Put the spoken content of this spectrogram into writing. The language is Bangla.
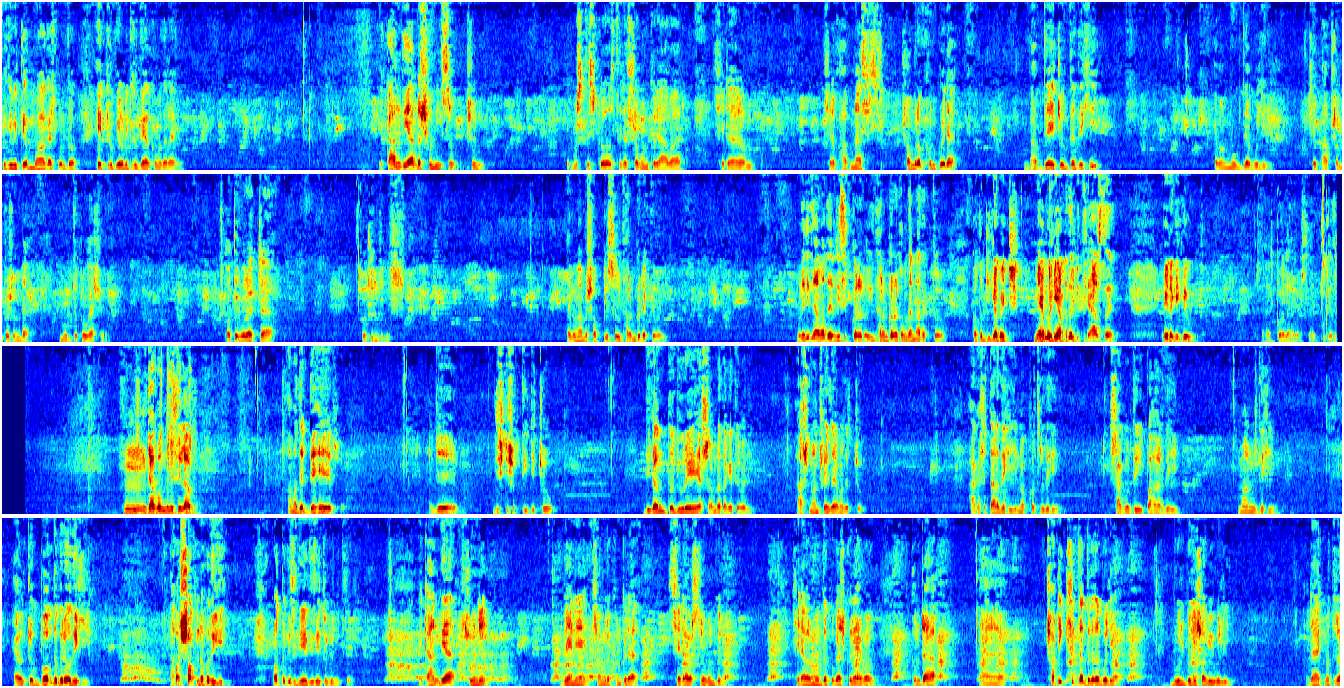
পৃথিবীর থেকে মহাকাশ পর্যন্ত এই চোখে অনেক কিছু দেওয়ার ক্ষমতা রাখে কান দিয়ে আমরা শুনি শুনি। মস্তিষ্ক সেটা শ্রবণ করে আবার সেটা সেটা ভাবনা সংরক্ষণ কইরা ভাব দিয়ে এই চোখ দেখি এবং মুখ দিয়ে বলি, সে ভাব সম্প্রসারণটা মুখ দিয়ে প্রকাশ হয়। কত বড় একটা কঠিন জিনিস। এবং আমরা সবকিছু ধারণ করে রাখতে পারি। উনি যদি আমাদের রিসিভ করার ধারণ করার ক্ষমতা না থাকতো। কত গিগাবাইট মেমোরি আমাদের ভিতরে আছে। এটা কি কেউ আর কলা ঠিক আছে। হুম, যা বন্ধনী ছিলাম। আমাদের দেহের যে দৃষ্টিশক্তি, যে চোখ, দিগান্ত জুড়ে আমরা তাকাইতে পারি। আসমান ছুঁয়ে যায় আমাদের চোখ। আকাশের তারা দেখি, নক্ষত্র দেখি, সাগর দেখি, পাহাড় দেখি, মানুষ দেখি। এবং চোখ বন্ধ করেও দেখি। আবার স্বপ্নও দেখি। কত কিছু দিয়ে দিয়েছে চোখের ভিতরে। কান দিয়া শুনি, ব্রেনে সংরক্ষণ করে সেটা আবার শ্রবণ করি। সেটা আবার মুগ্ধ প্রকাশ করি এবং কোনটা সঠিক সিদ্ধান্ত কথা বলি, ভুল বলি, সবই বলি। এটা একমাত্র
